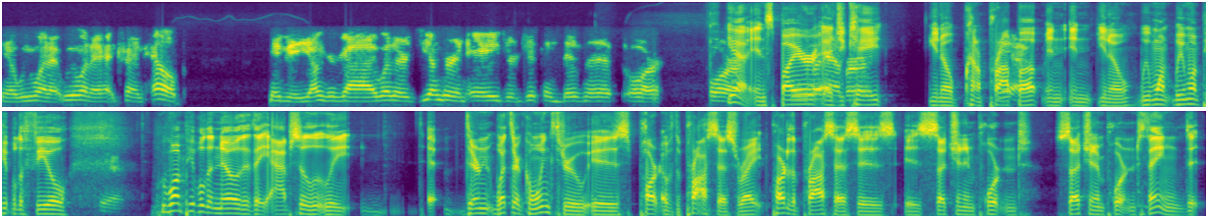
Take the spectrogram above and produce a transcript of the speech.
you know we want to we want to try and help maybe a younger guy, whether it's younger in age or just in business or or yeah, inspire, whatever. educate, you know, kind of prop yeah. up, and and you know we want we want people to feel. Yeah. We want people to know that they absolutely they're what they're going through is part of the process, right? Part of the process is is such an important such an important thing that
